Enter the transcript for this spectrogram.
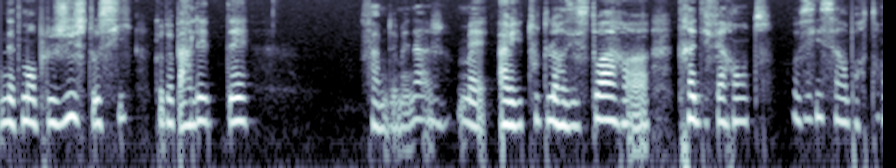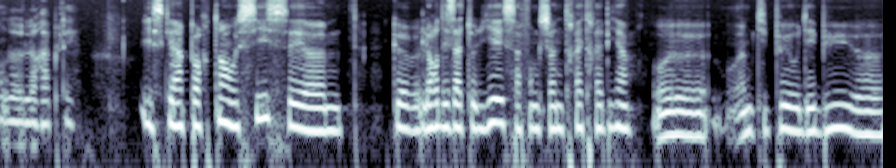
nettement plus juste aussi que de parler des femmes de ménage, mm. mais avec toutes leurs histoires très différentes aussi, c'est important de le rappeler. Et ce qui est important aussi, c'est que lors des ateliers, ça fonctionne très très bien. Euh, un petit peu au début, euh,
